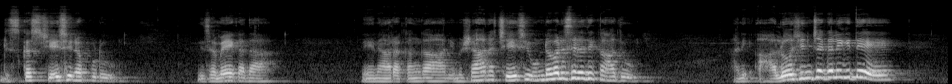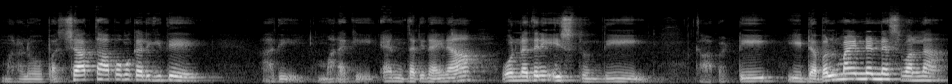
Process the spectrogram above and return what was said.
డిస్కస్ చేసినప్పుడు నిజమే కదా నేను ఆ రకంగా ఆ నిమిషాన చేసి ఉండవలసినది కాదు అని ఆలోచించగలిగితే మనలో పశ్చాత్తాపము కలిగితే అది మనకి ఎంతటినైనా ఉన్నతిని ఇస్తుంది. కాబట్టి ఈ డబల్ మైండెడ్నెస్ వల్ల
